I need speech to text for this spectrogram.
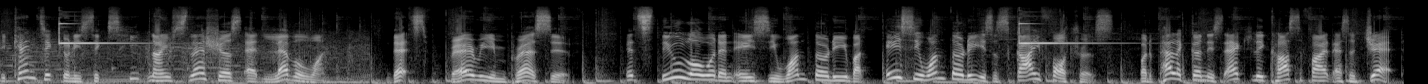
It can take 26 heat knife slashes at level 1. That's very impressive. It's still lower than AC-130 but AC-130 is a sky fortress, but the Pelican is actually classified as a jet.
